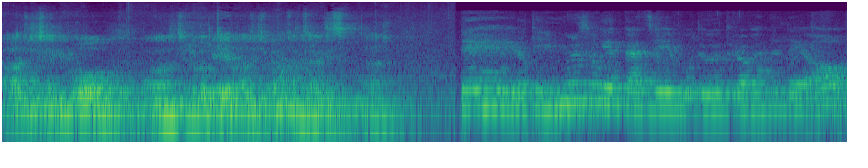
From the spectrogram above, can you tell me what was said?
아주 재밌고 어, 즐겁게 봐주시면 감사하겠습니다. 네, 이렇게 인물 소개까지 모두 들어봤는데요.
